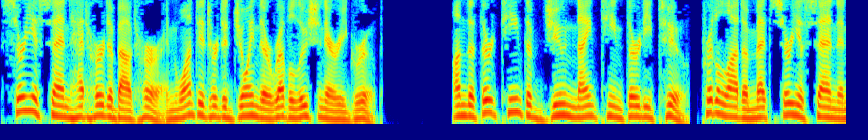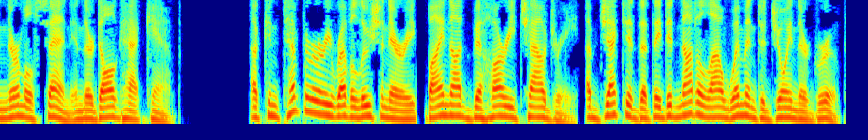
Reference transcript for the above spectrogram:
Surya Sen had heard about her and wanted her to join their revolutionary group. On 13 June 1932, Pritilata met Surya Sen and Nirmal Sen in their Dalghat camp. A contemporary revolutionary, Binod Bihari Chowdhury, objected that they did not allow women to join their group.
